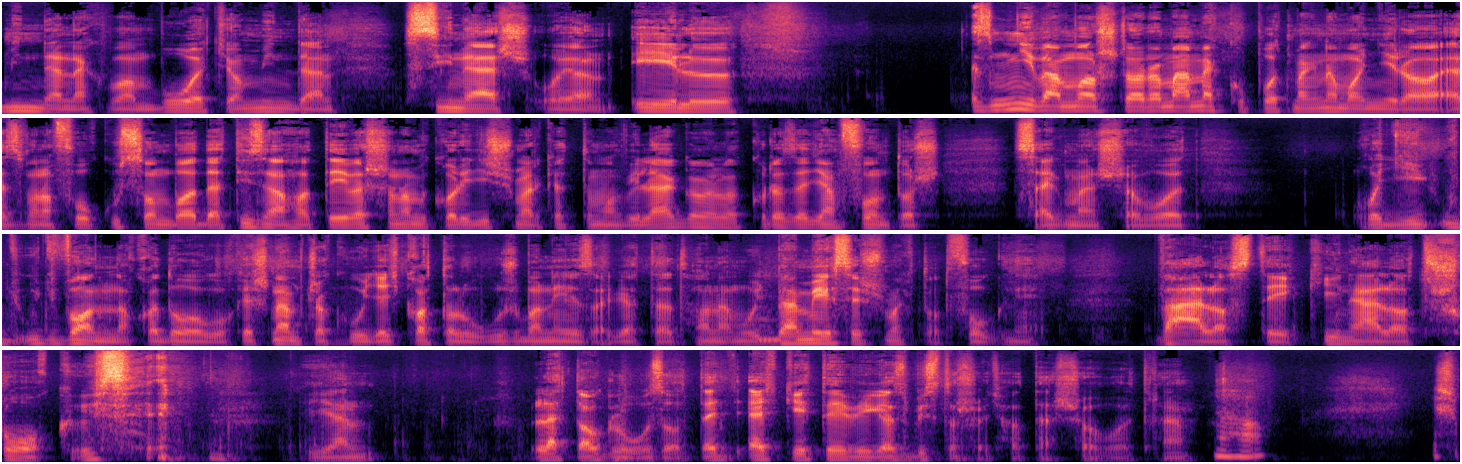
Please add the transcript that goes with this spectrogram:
mindennek van boltja, minden színes, olyan élő. Ez nyilván most arra már megkopott, meg nem annyira ez van a fókuszomban, de 16 évesen, amikor így ismerkedtem a világgal, akkor az egy ilyen fontos szegmense volt hogy így, úgy, úgy vannak a dolgok, és nem csak úgy egy katalógusban nézegeted, hanem úgy bemész és meg tudod fogni. Választék, kínálat, sok, ilyen letaglózott. Egy, egy-két évig ez biztos, hogy hatással volt rám. Aha. És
